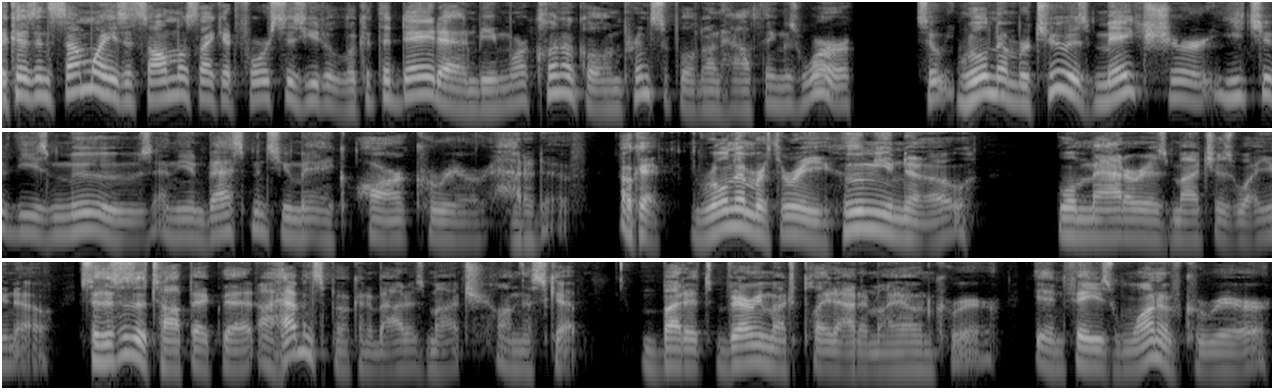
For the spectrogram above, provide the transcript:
Because in some ways, it's almost like it forces you to look at the data and be more clinical and principled on how things work so, rule number two is make sure each of these moves and the investments you make are career additive. Okay, rule number three whom you know will matter as much as what you know. So, this is a topic that I haven't spoken about as much on the skip, but it's very much played out in my own career. In phase one of career,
